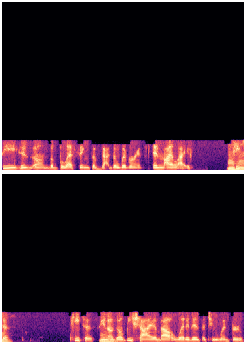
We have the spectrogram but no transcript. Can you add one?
see his um the blessings of that deliverance in my life. Mhm. Teach us, teach us. You know, Mhm. don't be shy about what it is that you went through,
